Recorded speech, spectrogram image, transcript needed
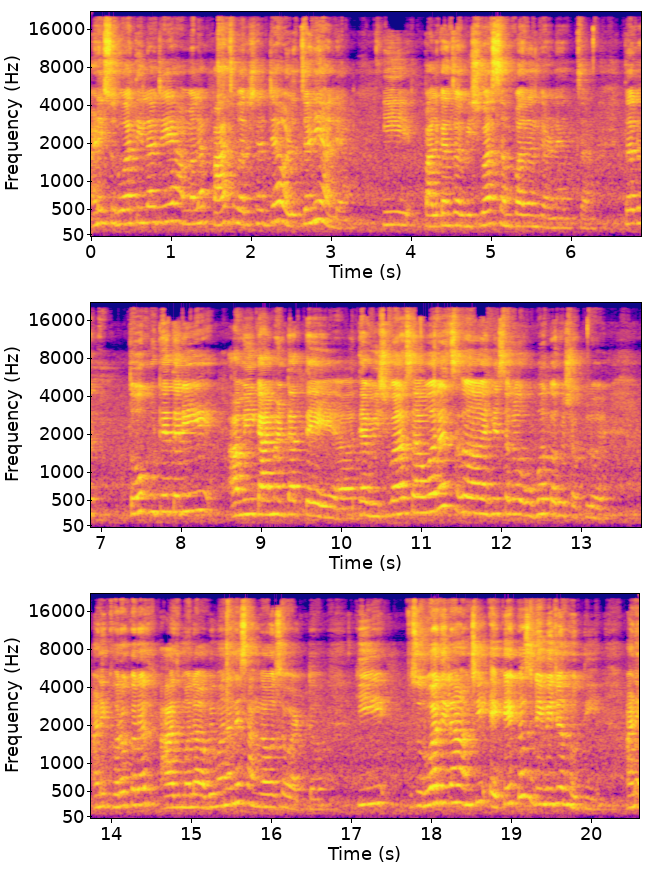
आणि सुरुवातीला जे आम्हाला पाच वर्षात ज्या अडचणी आल्या की पालकांचा विश्वास संपादन करण्याचा तर तो कुठेतरी आम्ही काय म्हणतात ते त्या विश्वासावरच हे सगळं उभं करू शकलो आहे आणि खरोखरच आज मला अभिमानाने सांगावं असं वाटतं की सुरुवातीला आमची एक एकच डिव्हिजन होती. आणि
